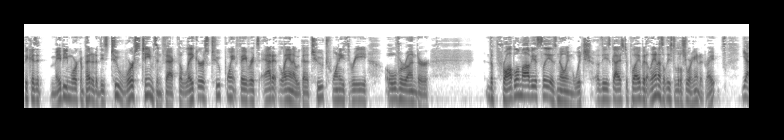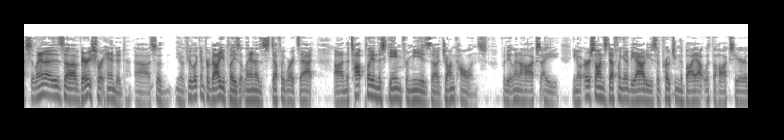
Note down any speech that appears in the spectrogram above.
because it may be more competitive. These two worst teams, in fact, the Lakers two point favorites at Atlanta. We've got a 223 over under. The problem obviously is knowing which of these guys to play, but Atlanta's at least a little shorthanded, right? Yes, Atlanta is uh, very short-handed. Uh, so you know, if you're looking for value plays, Atlanta is definitely where it's at. Uh, and the top play in this game for me is uh, John Collins for the Atlanta Hawks. I, you know, Ersan's definitely going to be out. He's approaching the buyout with the Hawks here.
